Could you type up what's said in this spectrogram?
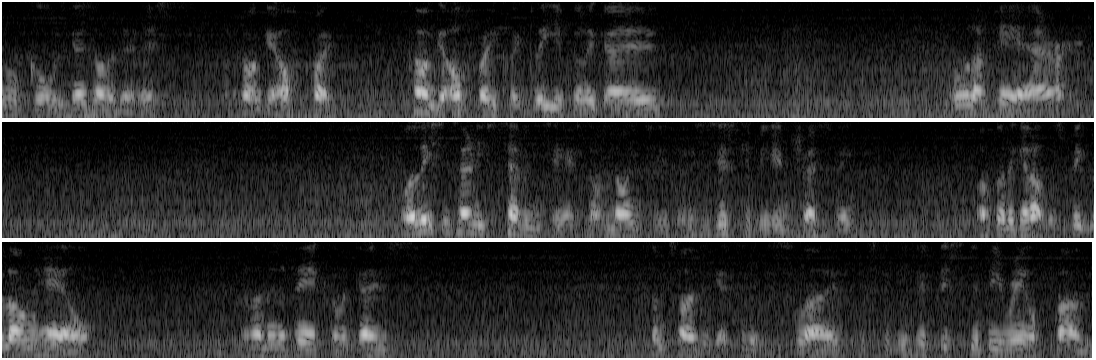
Oh god, it goes on a bit. This I can't get off quite. Can't get off very quickly. You've got to go all up here. Well, at least it's only 70. It's not 90. So this is this could be interesting. I've got to get up this big long hill and I'm in a vehicle that goes sometimes it gets a bit slow. This could be good. This could be real fun.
